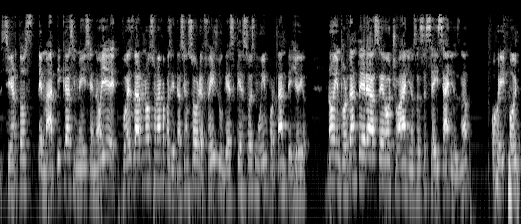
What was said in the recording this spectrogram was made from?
ciertas temáticas y me dicen, oye, ¿puedes darnos una capacitación sobre Facebook? Es que eso es muy importante. Y yo digo, no, importante era hace 8 años, hace 6 años, ¿no? Hoy, hoy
